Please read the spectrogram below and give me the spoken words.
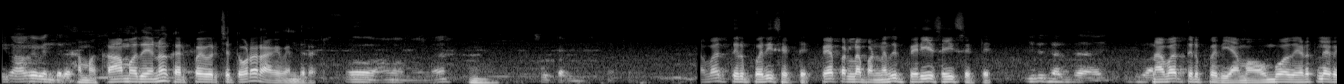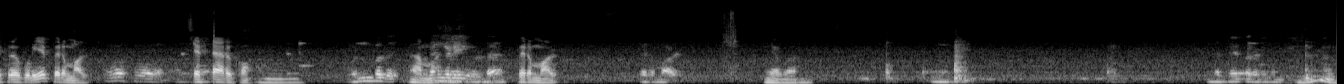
இது ராகவேந்திரர். ஆமாம் காமதேனு கற்ப விருட்சத்தோட ராகவேந்திரர். ஓ ஆமாம் ஆமாம். சூப்பர். நவ திருப்பதி செட்டு. பேப்பரில் பண்ணது பெரிய சைஸ் செட்டு. இது சார் இந்த இது நவ திருப்பதி ஆமாம் ஒம்பது இடத்துல இருக்கக்கூடிய பெருமாள். செட்டாக இருக்கும். ஒன்பது ஆமா. இடங்களில் உள்ள பெருமாள். பெருமாள். இந்த பேப்பர் எடுக்க முடியும்?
